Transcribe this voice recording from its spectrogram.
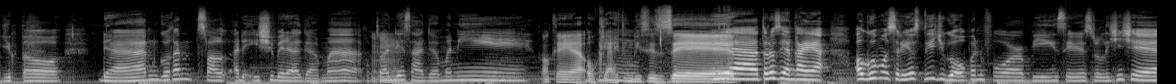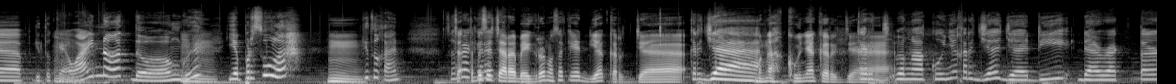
gitu dan gue kan selalu ada isu beda agama kebetulan dia seagama nih Oke ya, oke. I think this is it. Iya, terus yang kayak, oh gue mau serius, dia juga open for being serious relationship gitu. Kayak why not dong? Gue ya persulah, Hmm. gitu kan. Sampai tapi akhirnya secara background maksudnya kayak dia kerja, kerja, mengakunya kerja. kerja, mengakunya kerja jadi director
